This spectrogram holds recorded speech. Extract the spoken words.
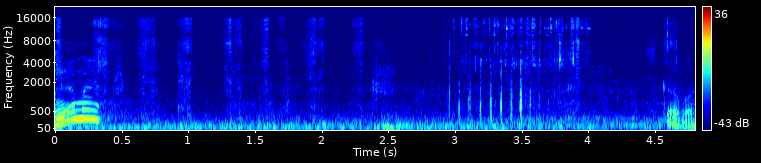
Yeah, man. Let's go, boy.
